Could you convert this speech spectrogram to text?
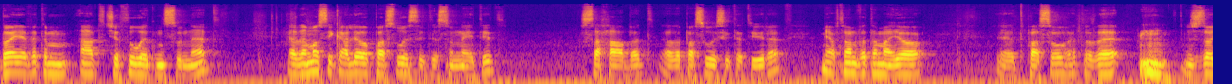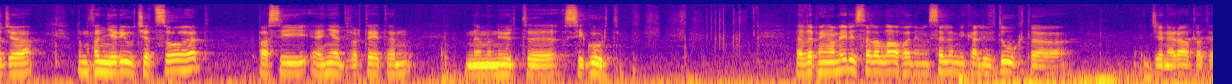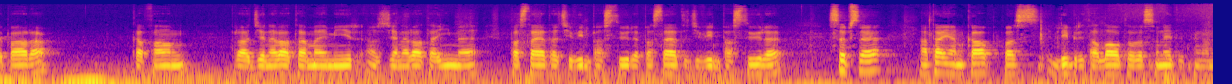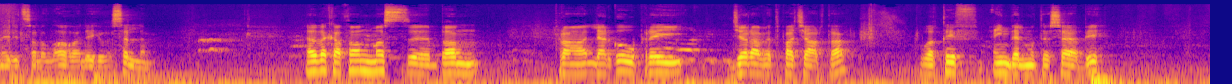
Bëje vetëm atë që thuhet në Sunet, edhe mos i kalo pasuesit e Sunetit, sahabët edhe pasuesit e tyre, mjafton vetëm ajo të pasohet dhe çdo gjë, domethënë njeriu qetësohet pasi e njeh të vërtetën në mënyrë të sigurt. Edhe pejgamberi sallallahu alejhi ve sellem i ka lëvdu këta gjeneratat e para, ka thënë Pra gjenerata më e mirë është gjenerata ime, pastaj ata që vijnë pas tyre, pastaj ata që vijnë pas tyre, sepse ata janë kapë pas librit të Allahut edhe sunetit të pejgamberit sallallahu alaihi wasallam. Edhe ka thonë mos bën pra largohu prej gjërave të paqarta, waqif inda al-mutashabih,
